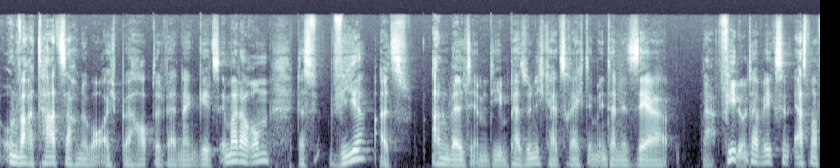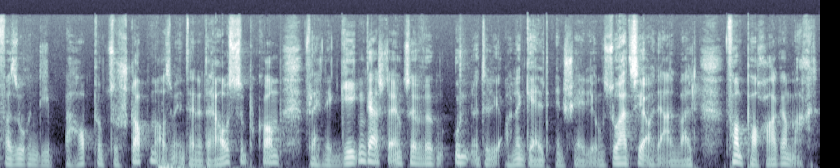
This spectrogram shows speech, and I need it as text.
unwahre Tatsachen über euch behauptet werden, dann geht es immer darum, dass wir als Anwälte, die im Persönlichkeitsrecht im Internet sehr ja, viel unterwegs sind, erstmal versuchen, die Behauptung zu stoppen, aus dem Internet rauszubekommen, vielleicht eine Gegendarstellung zu erwirken und natürlich auch eine Geldentschädigung. So hat es ja auch der Anwalt von Pocher gemacht.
